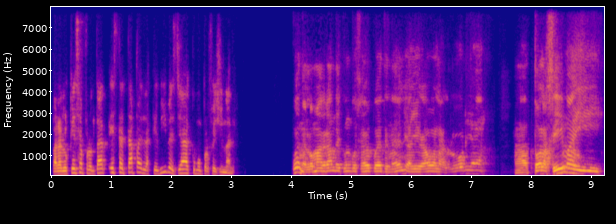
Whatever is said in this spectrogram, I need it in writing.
para lo que es afrontar esta etapa en la que vives ya como profesional? Bueno, es lo más grande que un boxeador puede tener, ya ha llegado a la gloria, a toda la cima y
